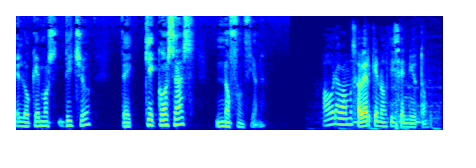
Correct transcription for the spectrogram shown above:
en lo que hemos dicho de qué cosas no funcionan. Ahora vamos a ver qué nos dice Newton.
